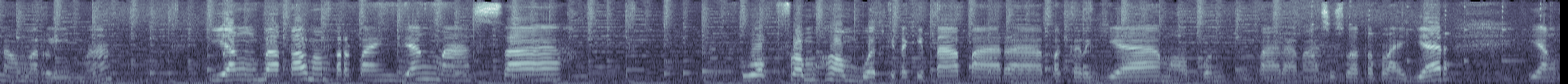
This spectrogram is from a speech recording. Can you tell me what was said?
nomor 5 yang bakal memperpanjang masa work from home buat kita-kita para pekerja maupun para mahasiswa atau pelajar yang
